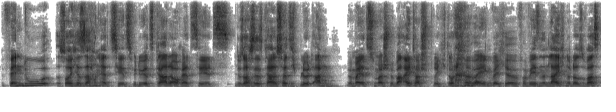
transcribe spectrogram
Wenn du solche Sachen erzählst, wie du jetzt gerade auch erzählst, du sagst jetzt gerade, es hört sich blöd an, wenn man jetzt zum Beispiel über Eiter spricht oder über irgendwelche verwesenen Leichen oder sowas,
